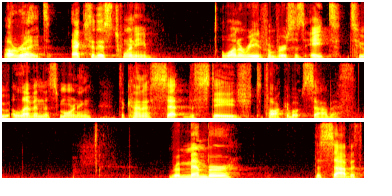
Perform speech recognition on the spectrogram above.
All right, Exodus 20. I want to read from verses 8 to 11 this morning to kind of set the stage to talk about Sabbath. Remember the Sabbath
